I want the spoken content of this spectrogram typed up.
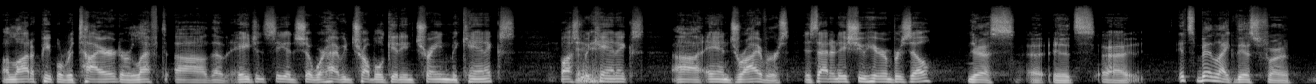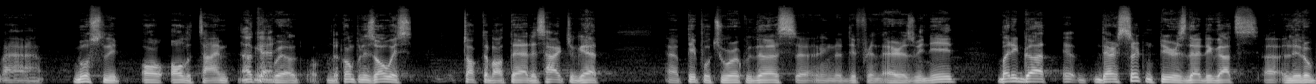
a lot of people retired or left uh, the agency, and so we're having trouble getting trained mechanics, bus mechanics, uh, and drivers. Is that an issue here in Brazil? Yes, uh, it's uh, it's been like this for uh, mostly all, all the time. Okay. Well, the company's always talked about that. It's hard to get people to work with us uh, in the different areas we need. But it got uh, there are certain periods that it got uh, a little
